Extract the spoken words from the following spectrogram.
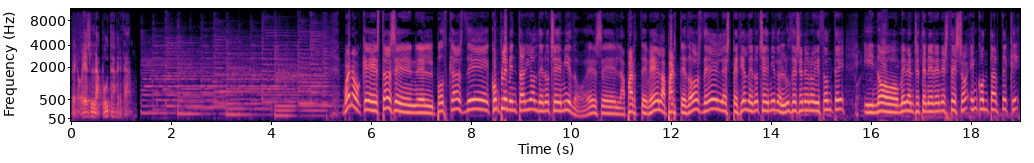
pero es la puta verdad. Bueno, que estás en el podcast de complementario al de Noche de Miedo. Es eh, la parte B, la parte 2 del especial de Noche de Miedo en Luces en el Horizonte. Y no me voy a entretener en exceso en contarte que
